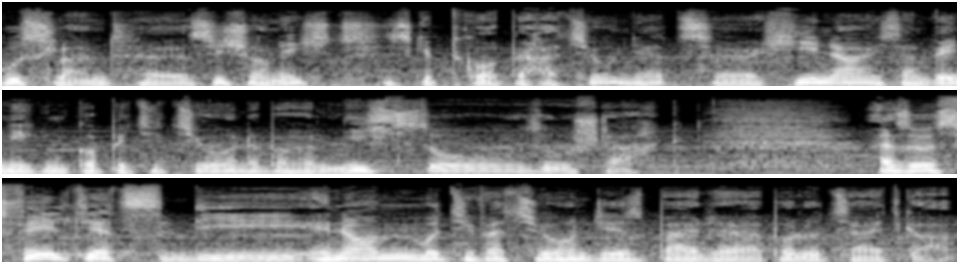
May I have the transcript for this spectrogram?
Russland äh, sicher nicht. Es gibt Kooperation jetzt. Äh, China ist ein wenig in Kompetition, aber nicht so, so stark. Also es fehlt jetzt die enorme Motivation, die es bei der Apollo-Zeit gab.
